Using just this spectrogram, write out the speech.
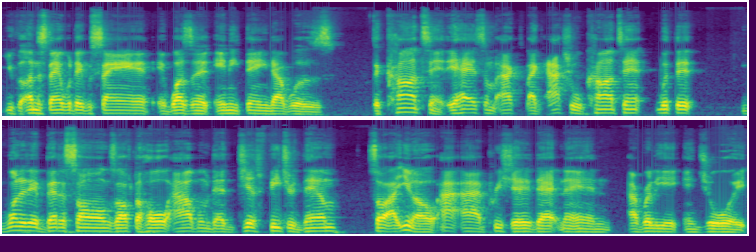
You could understand what they were saying. It wasn't anything that was the content. It had some act, like actual content with it. One of their better songs off the whole album that just featured them. So I, you know, I, I appreciated that, and, and I really enjoyed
